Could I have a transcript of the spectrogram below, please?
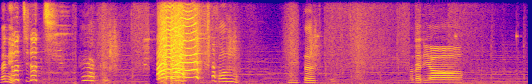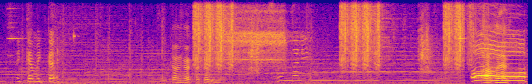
何？どっちどっち？早く。ああそんな。聞いた時に。戻るよ。ー。もう一回もう一回。時間がかかるね。そんなに？あ早い。おお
